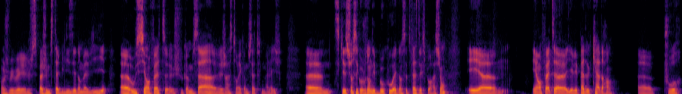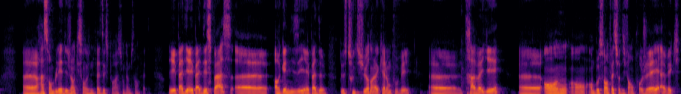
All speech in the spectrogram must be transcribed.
quand je vais, je sais pas, je vais me stabiliser dans ma vie, ou si en fait je suis comme ça, je resterai comme ça toute ma life. Ce qui est sûr, c'est qu'aujourd'hui on est beaucoup à être dans cette phase d'exploration, et et en fait il n'y avait pas de cadre euh, pour rassembler des gens qui sont dans une phase d'exploration comme ça en fait. Il n'y avait pas, il y avait pas d'espace euh, organisé, il n'y avait pas de, de structure dans laquelle on pouvait euh, travailler euh, en, en, en bossant en fait sur différents projets avec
